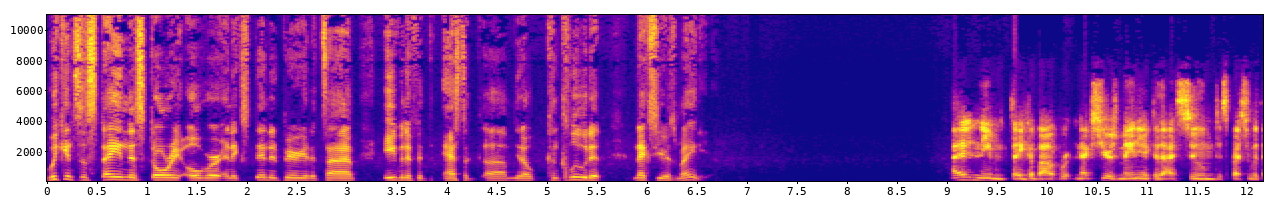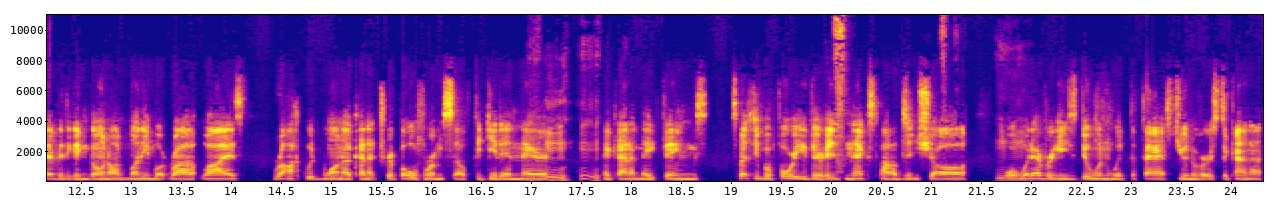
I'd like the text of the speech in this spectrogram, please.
we can sustain this story over an extended period of time, even if it has to, um, you know, conclude at next year's Mania? I didn't even think about next year's Mania because I assumed, especially with everything going on money wise, Rock would want to kind of trip over himself to get in there and kind of make things, especially before either his next Hobbs and Shaw or Mhm. whatever he's doing with the Fast Universe to kind of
